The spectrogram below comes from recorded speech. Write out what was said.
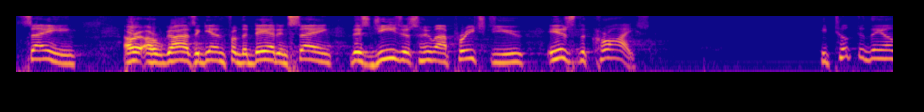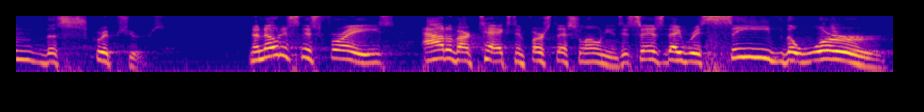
saying, or, or rise again from the dead and saying, This Jesus whom I preach to you is the Christ. He took to them the Scriptures. Now, notice this phrase out of our text in 1 Thessalonians. It says, They received the Word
